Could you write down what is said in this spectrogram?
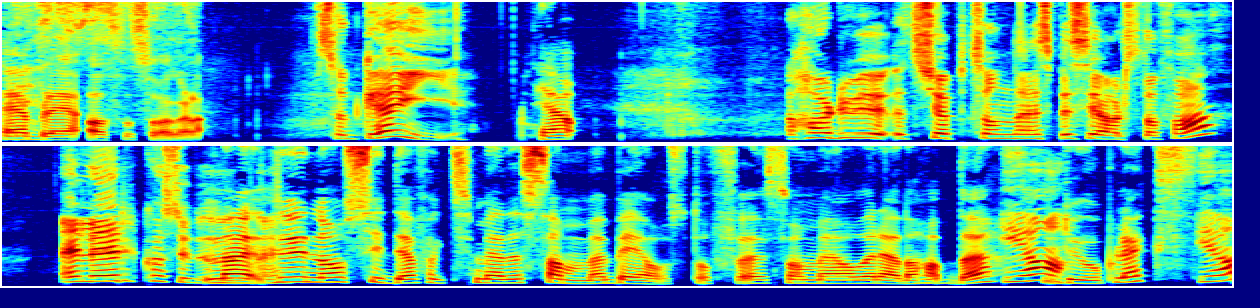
Jeg ble Yes. altså så glad. Så gøy. Ja. Har du kjøpt sånne spesialstoffer? Eller hva sydde du Nei, med? du, nå sydde jeg faktisk med det samme BH-stoffet som jeg allerede hadde. Ja. Duoplex. Ja.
